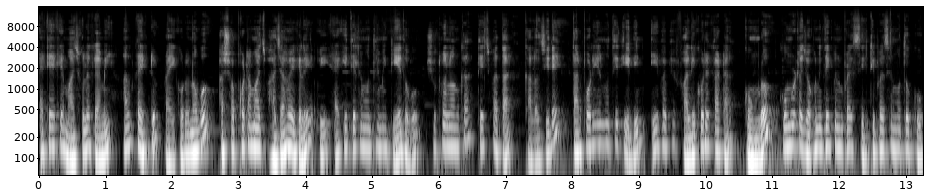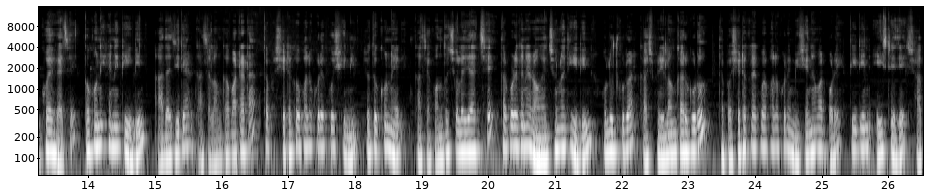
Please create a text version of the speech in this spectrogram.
একে একে মাছগুলোকে আমি হালকা একটু ফ্রাই করে নেব। আর সবকটা মাছ ভাজা হয়ে গেলে ওই একই তেলের মধ্যে আমি দিয়ে দেবো শুকনো লঙ্কা, তেজপাতা, কালো জিরে। তারপরে এর মধ্যে দিয়ে দিন এইভাবে ফালি করে কাটা কুমড়ো। কুমড়োটা যখনই দেখবেন প্রায় সিক্সটি পার্সেন্ট মতো কুক হয়ে গেছে, তখন এখানে দিয়ে দিন আদা জিরে আর কাঁচা লঙ্কা বাটাটা। তারপর সেটাকেও ভালো করে কষিয়ে নিন যতক্ষণ এর কাঁচা গন্ধ চলে যাচ্ছে। তারপর এখানে রঙের জন্য দিয়ে দিন হলুদ গুঁড়ো আর কাশ্মীরি লঙ্কার গুঁড়ো। তারপর সেটাকে একবার ভালো করে মিশিয়ে নেওয়ার পরে দিয়ে দিন এই স্টেজে স্বাদ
